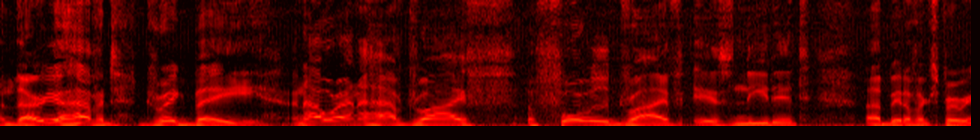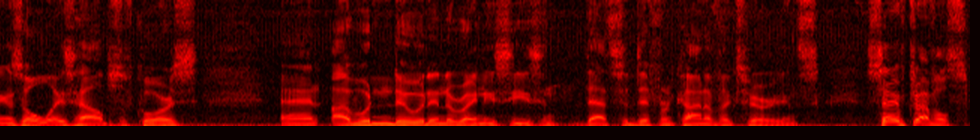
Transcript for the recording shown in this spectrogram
And there you have it, Drake Bay. An hour and a half drive, a four-wheel drive is needed. A bit of experience always helps, of course. And I wouldn't do it in the rainy season. That's a different kind of experience. Safe travels.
